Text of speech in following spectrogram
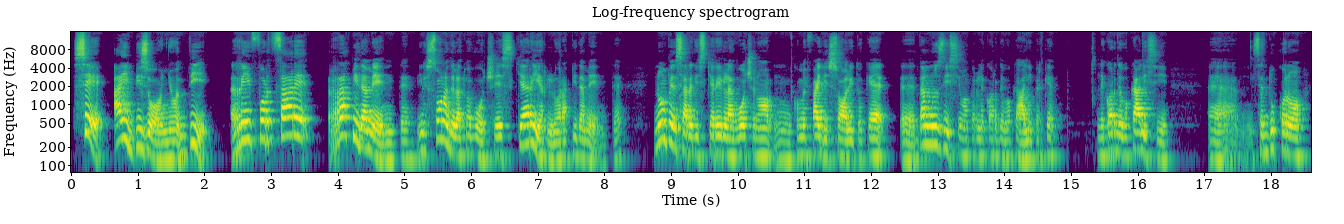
Se hai bisogno di rinforzare rapidamente il suono della tua voce e schiarirlo rapidamente, non pensare di schiarire la voce no, mm, come fai di solito, che è eh, dannosissimo per le corde vocali, perché le corde vocali si, eh, si adducono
